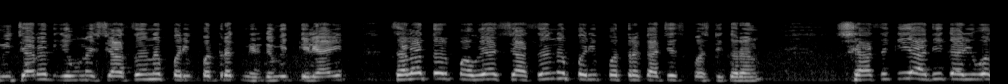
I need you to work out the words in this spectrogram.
विचारात घेऊन शासन परिपत्रक निर्गमित केले आहे. चला तर पाहूया शासन परिपत्रकाचे स्पष्टीकरण. शासकीय अधिकारी व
